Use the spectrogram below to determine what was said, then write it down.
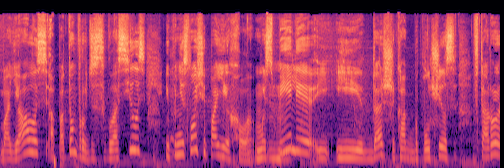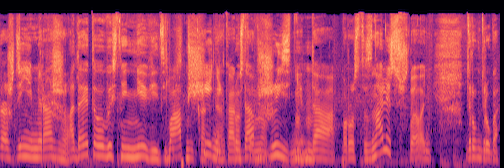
боялась, а потом вроде согласилась. И понеслось и поехала. Мы спели, и, и дальше как бы получилось второе рождение «Миража». А до этого вы с ней не виделись Вообще никогда, Просто, в ну, жизни, мгм. да, просто знали существование друг друга.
